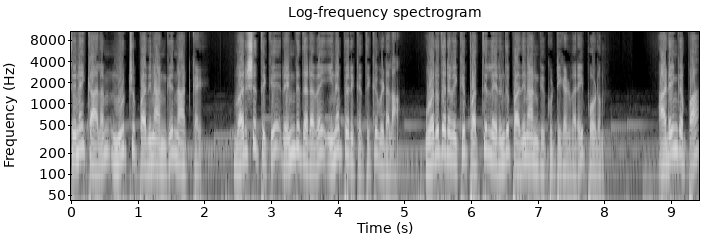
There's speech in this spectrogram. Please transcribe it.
சினைக்காலம் நூற்று பதினான்கு நாட்கள். வருஷத்துக்கு ரெண்டு தடவை இனப்பெருக்கத்துக்கு விடலாம். ஒரு தடவைக்கு பத்துல இருந்து பதினான்கு குட்டிகள் வரை போடும். அடேங்கப்பா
